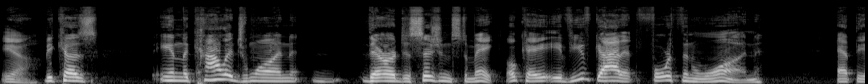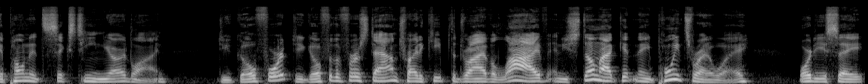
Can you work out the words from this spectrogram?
yeah. because in the college one, there are decisions to make. Okay, if you've got it fourth and one at the opponent's 16 yard line, do you go for it? Do you go for the first down, try to keep the drive alive, and you're still not getting any points right away? Or do you say,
